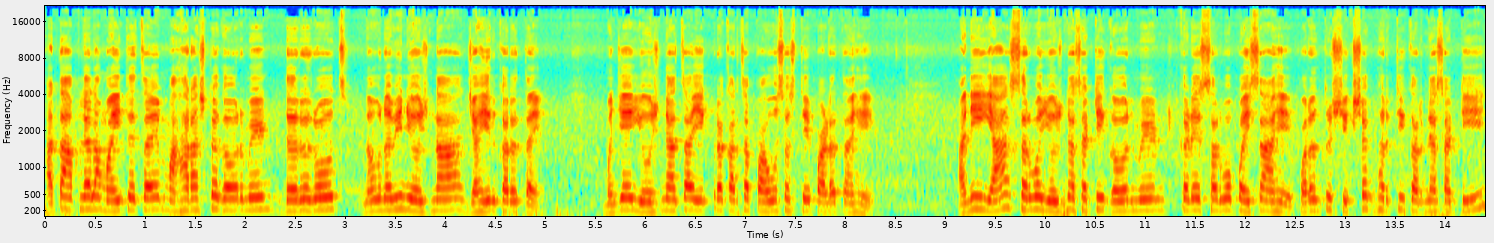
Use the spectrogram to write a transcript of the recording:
आता आपल्याला माहीतच आहे महाराष्ट्र गव्हर्मेंट दररोज नवनवीन योजना जाहीर करत आहे. म्हणजे योजनाचा एक प्रकारचा पाऊसच ते पाडत आहे. आणि या सर्व योजनासाठी गव्हर्मेंटकडे सर्व पैसा आहे परंतु शिक्षक भरती करण्यासाठी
